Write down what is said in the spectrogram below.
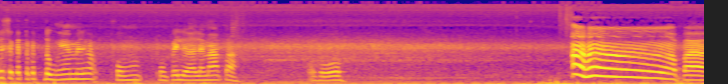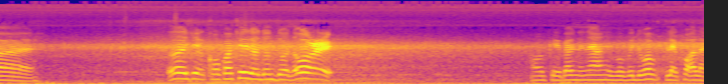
รู้สึกกระตุกกระตุกยังไงไหมครับ ผม ผมไปเหลืออะไรมากป่ะ โอ้โหอ้าวไป เอ้ยเจ๊ขอความช่วยเหลือด่วนๆโอ้ย โอเคแป๊บนึงนะเดี๋ยวผมไปดูว่าแปลกเพราะอะไร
